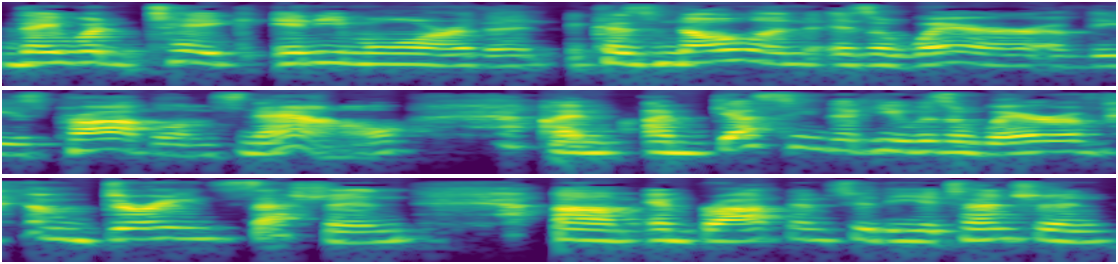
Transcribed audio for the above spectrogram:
they wouldn't take any more than because Nolan is aware of these problems now. I'm I'm guessing that he was aware of them during session um, and brought them to the attention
